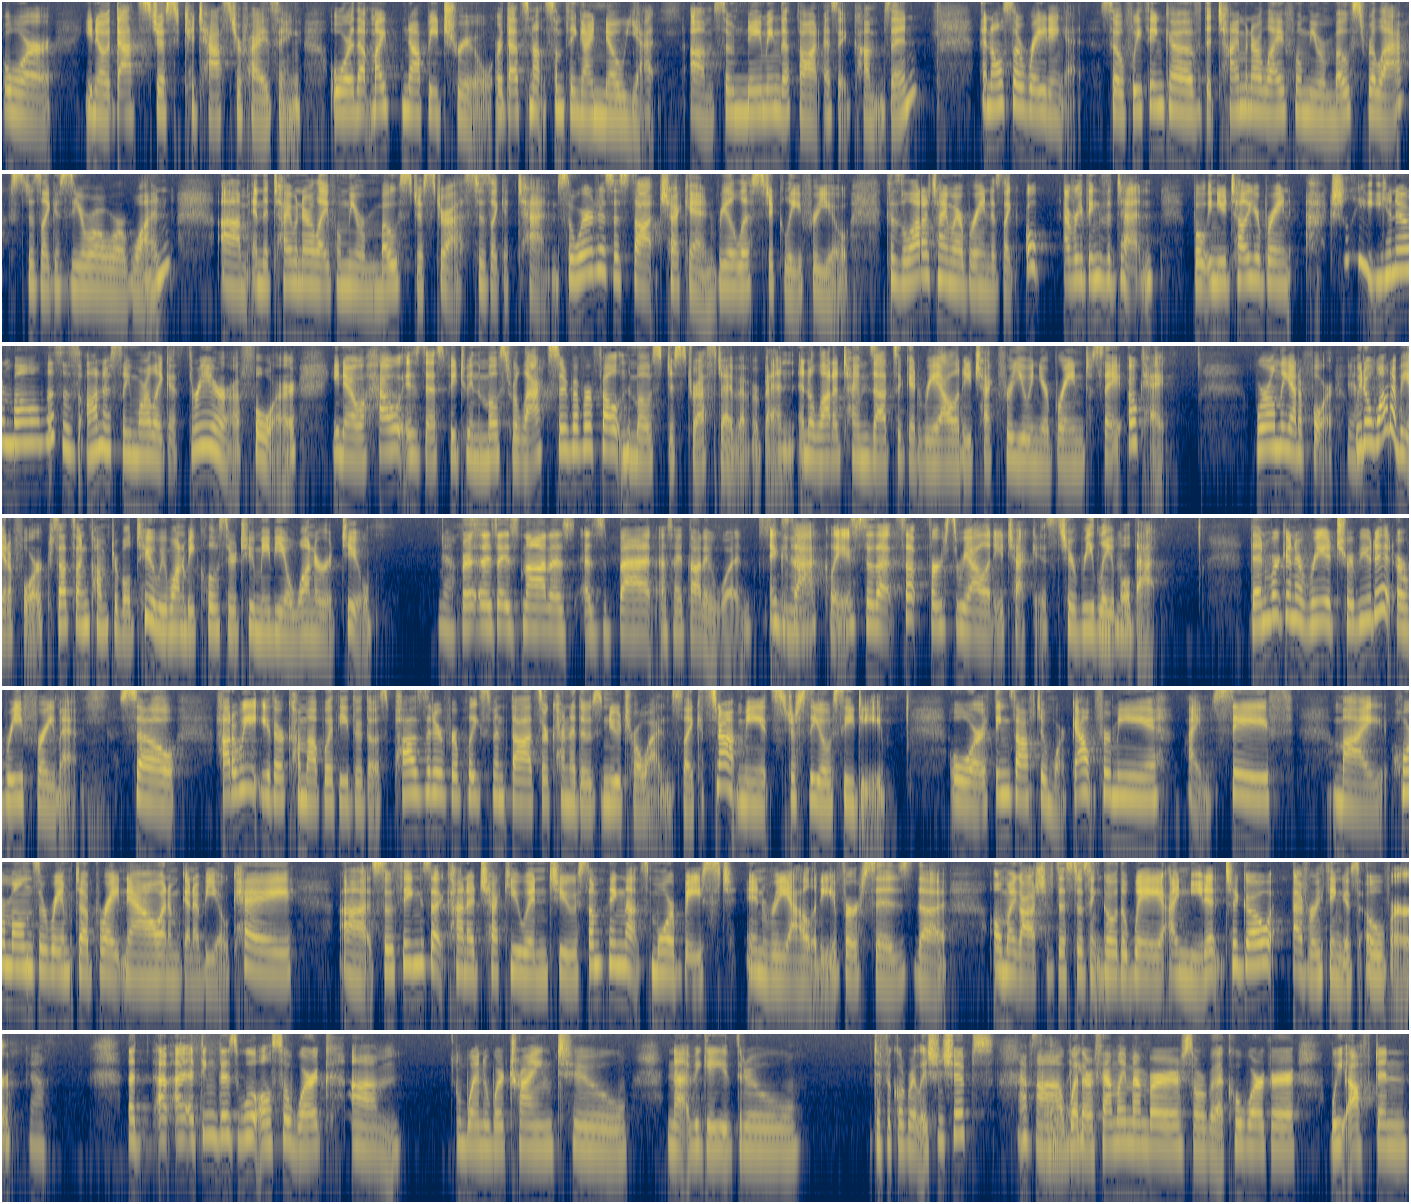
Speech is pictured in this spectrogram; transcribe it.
Or, you know, that's just catastrophizing, or that might not be true, or that's not something I know yet. Um, so, naming the thought as it comes in and also rating it. So, if we think of the time in our life when we were most relaxed as like a zero or one, um, and the time in our life when we were most distressed is like a 10. So, where does this thought check in realistically for you? Because a lot of time our brain is like, oh, everything's a 10. But when you tell your brain, actually, you know, Mo, this is honestly more like a three or a four, you know, how is this between the most relaxed I've ever felt and the most distressed I've ever been? And a lot of times that's a good reality check for you and your brain to say, okay, we're only at a four. Yeah. We don't want to be at a four because that's uncomfortable too. We want to be closer to maybe a one or a two. Yeah, but it's, it's not as as bad as I thought it would. Exactly. You know? So that's that first reality check is to relabel mm-hmm. that. Then we're going to reattribute it or reframe it. So, how do we either come up with either those positive replacement thoughts or kind of those neutral ones? Like, it's not me, it's just the OCD. Or things often work out for me, I'm safe, my hormones are ramped up right now, and I'm going to be okay. Uh, so, things that kind of check you into something that's more based in reality versus the oh my gosh, if this doesn't go the way I need it to go, everything is over. Yeah. That I, I think this will also work um, when we're trying to navigate through difficult relationships, uh, whether family members or with a coworker. We often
